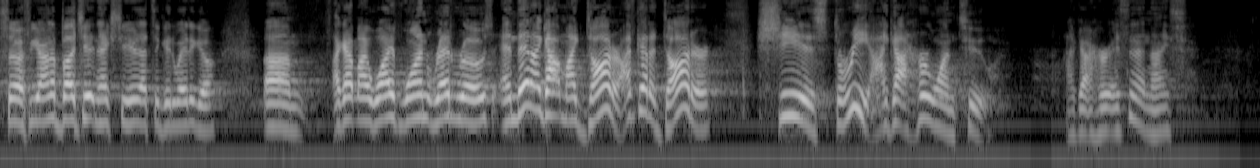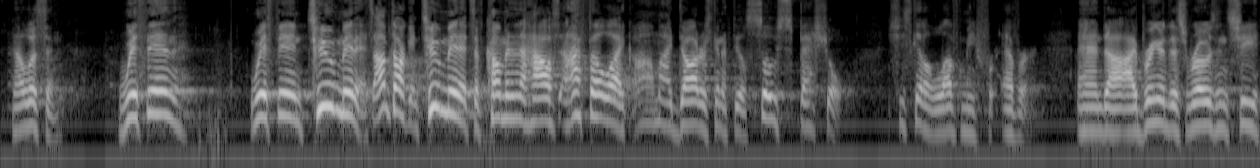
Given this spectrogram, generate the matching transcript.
So if you're on a budget next year, that's a good way to go. Um, I got my wife one red rose, and then I got my daughter. I've got a daughter. She is three. I got her one too. I got her. Isn't that nice? Now listen, within within two minutes, I'm talking two minutes of coming in the house, and I felt like, oh, my daughter's to feel so special. She's to love me forever. And uh, I bring her this rose, and she,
